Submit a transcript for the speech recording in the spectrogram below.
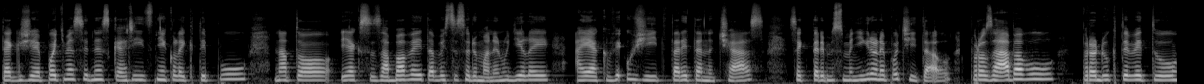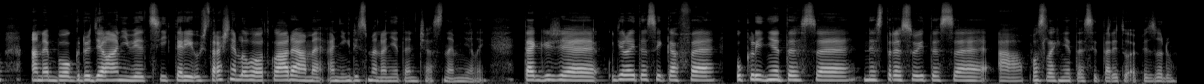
Takže pojďme si dneska říct několik tipů na to, jak se zabavit, abyste se doma nenudili a jak využít tady ten čas, se kterým jsme nikdo nepočítal, pro zábavu, produktivitu anebo k dodělání věcí, které už strašně dlouho odkládáme a nikdy jsme na ně ten čas neměli. Takže udělejte si kafe, uklidněte se, nestresujte se a poslechněte si tady tu epizodu.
